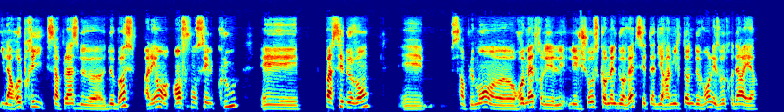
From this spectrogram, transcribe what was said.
il, a repris sa place de, boss, allez, enfoncer le clou et passer devant et simplement remettre les, choses comme elles doivent être, c'est-à-dire Hamilton devant, les autres derrière.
